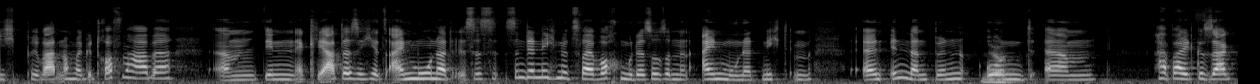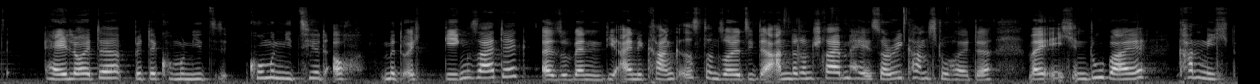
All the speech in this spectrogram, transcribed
ich privat nochmal getroffen habe. Ähm, denen erklärt, dass ich jetzt einen Monat, es ist, sind ja nicht nur zwei Wochen oder so, sondern einen Monat nicht im äh, Inland bin ja. und ähm, habe halt gesagt, hey Leute, bitte kommuniziert kommuniziert auch mit euch gegenseitig. Also wenn die eine krank ist, dann soll sie der anderen schreiben, hey, sorry, kannst du heute? Weil ich in Dubai kann nicht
